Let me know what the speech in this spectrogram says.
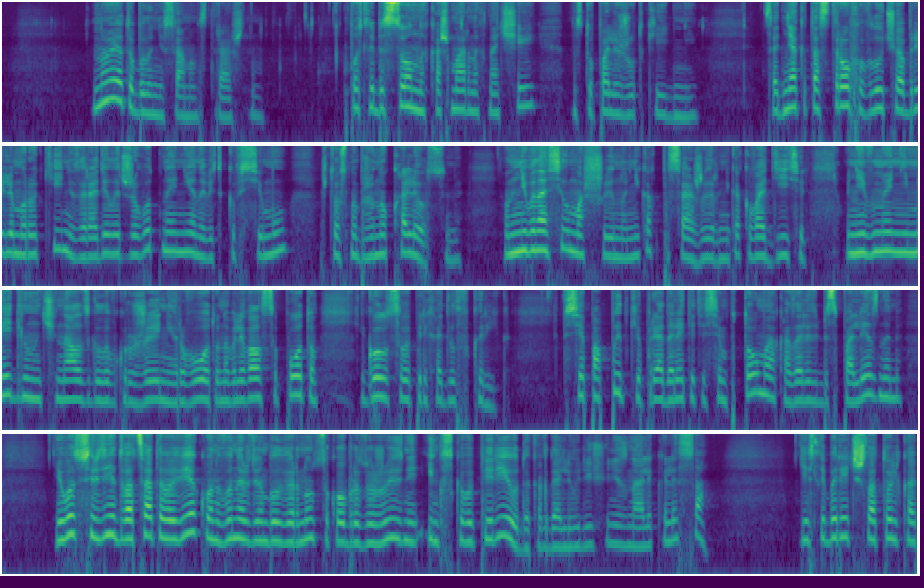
Но это было не самым страшным. После бессонных кошмарных ночей наступали жуткие дни – со дня катастрофы в луче обрили Марукини зародилась животная ненависть ко всему, что снабжено колесами. Он не выносил машину ни как пассажир, ни как водитель. У него немедленно начиналось головокружение, рвот, он обливался потом, и голос его переходил в крик. Все попытки преодолеть эти симптомы оказались бесполезными. И вот в середине 20 века он вынужден был вернуться к образу жизни инкского периода, когда люди еще не знали колеса. Если бы речь шла только о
